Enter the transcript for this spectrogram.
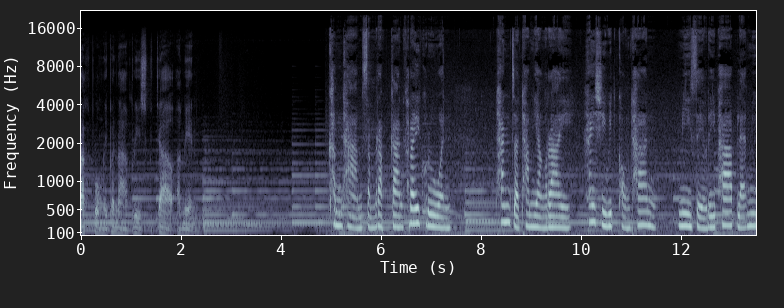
รักพระองค์ในพระนามพระเยซูคริสต์เจ้าอาเมนคำถามสำหรับการใคร่ครวญท่านจะทำอย่างไร ให้ชีวิตของท่าน มีเสรีภาพและมี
